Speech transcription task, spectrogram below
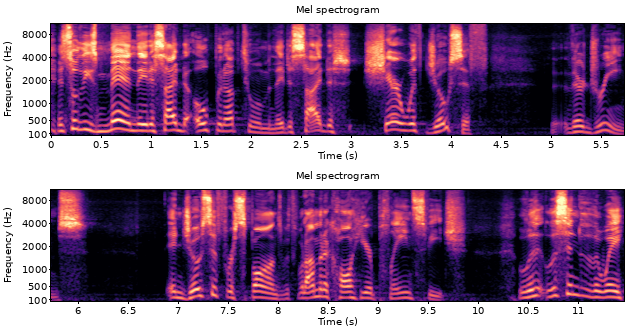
and so these men, they decide to open up to him and they decide to share with Joseph their dreams. And Joseph responds with what I'm going to call here plain speech. L- listen to the way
